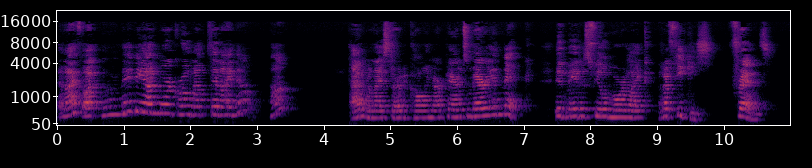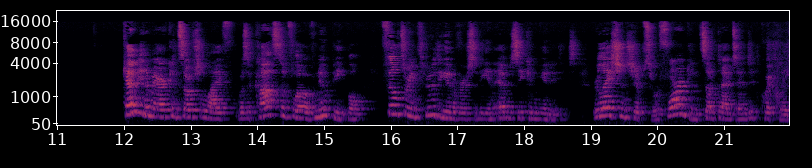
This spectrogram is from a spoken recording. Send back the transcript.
And I thought, mm, maybe I'm more grown up than I know, huh? Adam and I started calling our parents Mary and Mick. It made us feel more like Rafikis, friends. Kenyan American social life was a constant flow of new people filtering through the university and embassy communities. Relationships were formed and sometimes ended quickly.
